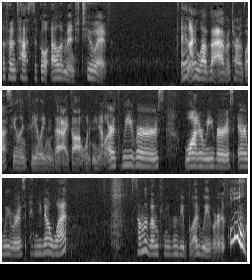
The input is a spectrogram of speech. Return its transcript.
the fantastical element to it. And I love the Avatar the Last Feeling feeling that I got when, you know, earth weavers, water weavers, air weavers, and you know what? Some of them can even be blood weavers. Ooh!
